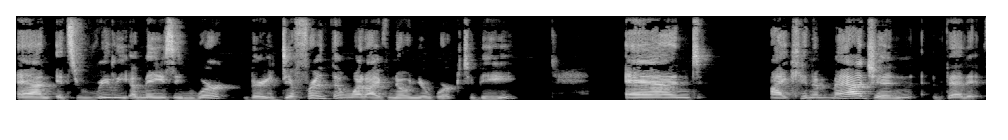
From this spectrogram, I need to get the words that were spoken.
And it's really amazing work, very different than what I've known your work to be. And I can imagine that it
